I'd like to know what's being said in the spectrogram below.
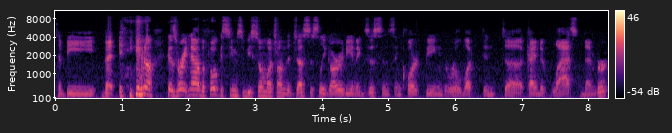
to be that you know because right now the focus seems to be so much on the Justice League already in existence and Clark being the reluctant uh, kind of last member.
